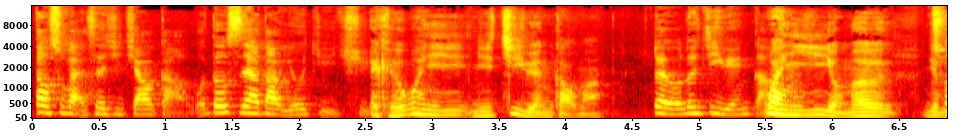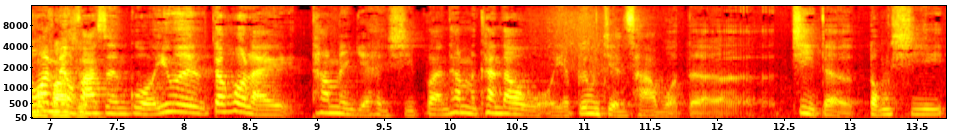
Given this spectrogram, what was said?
到出版社去交稿，我都是要到邮局去。哎、欸，可是万一你寄原稿吗？对，我都寄原稿。万一有没有？从来没有发生过，因为到后来他们也很习惯，他们看到我也不用检查我的。寄的东西，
